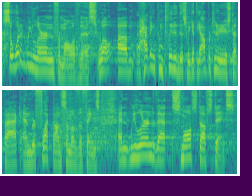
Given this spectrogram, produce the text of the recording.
So, what did we learn from all of this? Well, um, having completed this, we get the opportunity to step back and reflect on some of the things. And we learned that small stuff stinks.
